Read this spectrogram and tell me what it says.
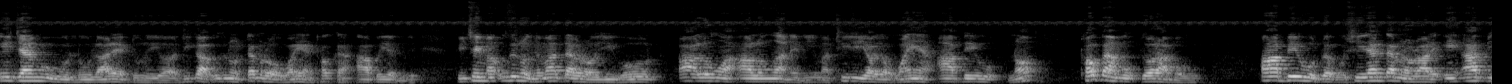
အေးချမ်းမှုကိုလိုလားတဲ့တူတွေရောအဓိကဥစ္စလုံးတက်မတော်ဝိုင်းရန်ထောက်ခံအားပေးတဲ့လူတွေဒီချိန်မှာဥစ္စလုံးမြန်မာတက်မတော်ကြီးကိုအားလုံးကအားလုံးကနေဒီမှာထိထိရောက်ရောက်ဝိုင်းရန်အားပေးဖို့နော် ထောက်ပံ့မှုပြောတာမဟုတ်ဘူးအားပေးဖို့အတွက်ကိုရှေ့တန်းတက်မတော်သားတွေအင်အားပြ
